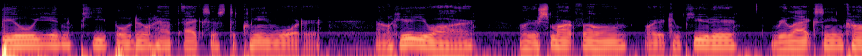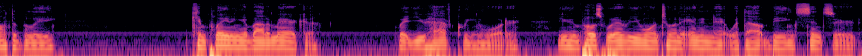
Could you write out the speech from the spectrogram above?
billion people don't have access to clean water. Now, here you are on your smartphone or your computer, relaxing comfortably, complaining about America, but you have clean water. You can post whatever you want to on the internet without being censored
